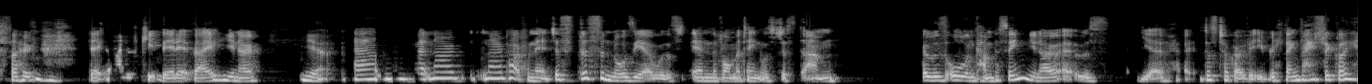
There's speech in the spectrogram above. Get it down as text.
so that kind of kept that at bay, you know. Yeah. Um, but no, no. Apart from that, just this the nausea was and the vomiting was just um, it was all encompassing. You know, it was yeah, it just took over everything basically.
